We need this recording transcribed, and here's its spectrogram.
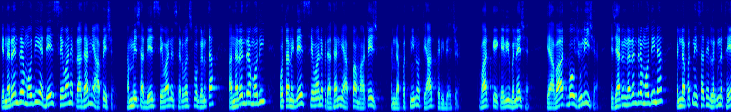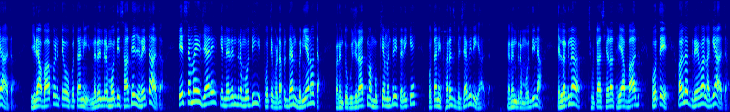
કે નરેન્દ્ર મોદીએ દેશ સેવાને પ્રાધાન્ય આપે છે. હંમેશા દેશ સેવાને સર્વસ્વ ગણતા આ નરેન્દ્ર મોદી પોતાની દેશ સેવાને પ્રાધાન્ય આપવા માટે જ એમના પત્નીનો ત્યાગ કરી દે છે. વાત કંઈક એવી બને છે કે આ વાત બહુ જૂની છે કે જ્યારે નરેન્દ્ર મોદીના એમના પત્ની સાથે લગ્ન થયા હતા, હીરાબા પણ તેઓ પોતાની નરેન્દ્ર મોદી સાથે જ રહેતા હતા. એ સમયે જ્યારે કે નરેન્દ્ર મોદી પોતે વડાપ્રધાન બન્યા નહોતા, પરંતુ ગુજરાતમાં મુખ્યમંત્રી તરીકે પોતાની ફરજ બજાવી રહ્યા હતા. નરેન્દ્ર મોદીના એ લગ્ન છૂટાછેડા થયા બાદ પોતે અલગ રહેવા લાગ્યા હતા.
